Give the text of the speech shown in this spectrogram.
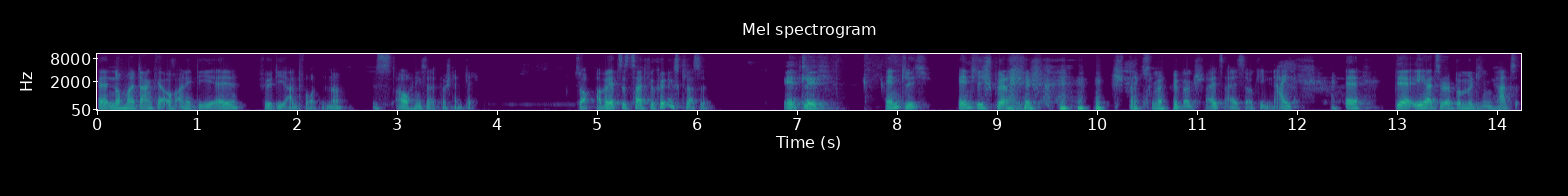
äh, nochmal danke auch an die DEL für die Antworten. Ne? Ist auch nicht selbstverständlich. So, aber jetzt ist Zeit für Königsklasse. Endlich. Endlich. Endlich sprechen wir über gescheites Eishockey. Nein. Äh, der EHC Rapper München hat,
